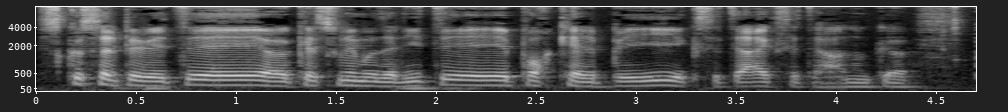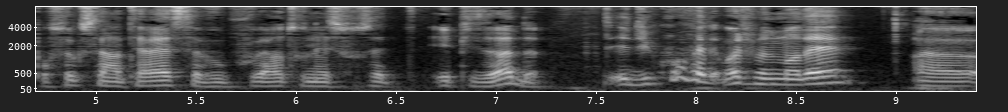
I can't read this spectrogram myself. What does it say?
ce que c'est le PVT, euh, quelles sont les modalités, pour quel pays, etc., etc. Donc euh, pour ceux que ça intéresse, vous pouvez retourner sur cet épisode. Et du coup, en fait, moi je me demandais, euh,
